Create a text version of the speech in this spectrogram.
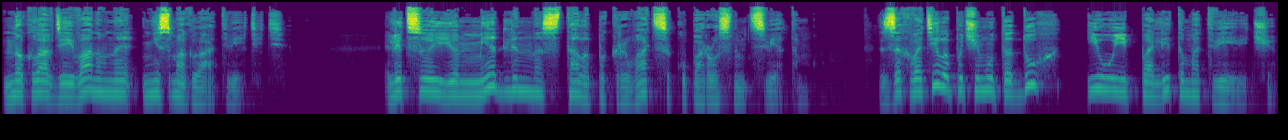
Но Клавдия Ивановна не смогла ответить. Лицо ее медленно стало покрываться купоросным цветом. Захватило почему-то дух и у Ипполита Матвеевича.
